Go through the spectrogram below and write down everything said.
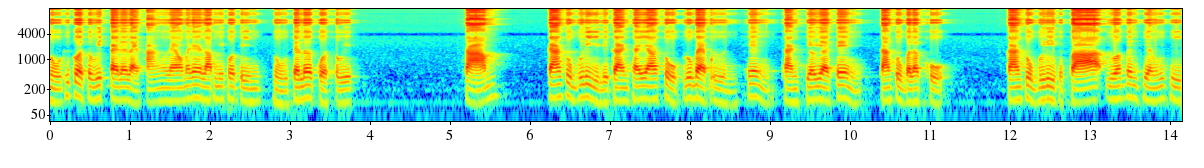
หนูที่กดสวิตช์ไปหลาย ๆ ครั้งแล้วไม่ได้รับนิโคติน หนูจะเลิกกดสวิตช์ 3. การสูบบุหรี่หรือการใช้ยาสูบรูปแบบอื่น เช่น การเคี้ยวยาเส้น การสูบบารากุ การสูบบุหรี่ไฟฟ้าล้วนเป็นเพียงวิธี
